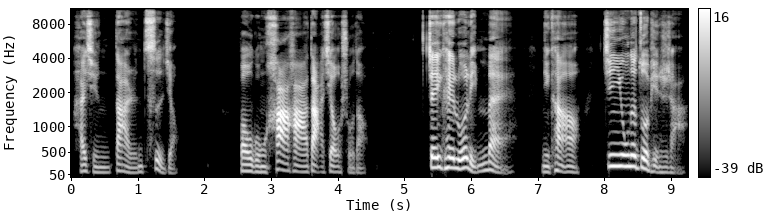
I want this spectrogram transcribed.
还请大人赐教。”包公哈哈大笑，说道：“J.K. 罗琳呗，你看啊，金庸的作品是啥？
